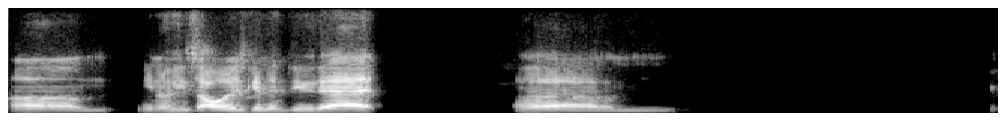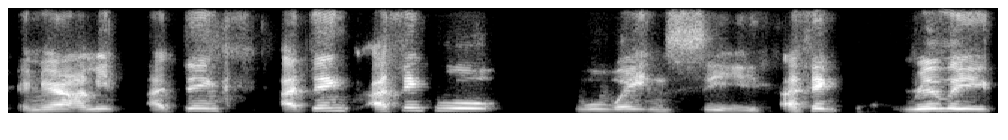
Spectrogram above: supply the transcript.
Um, you know, he's always gonna do that. Um, and yeah, I mean, I think I think I think we'll we'll wait and see. I think really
